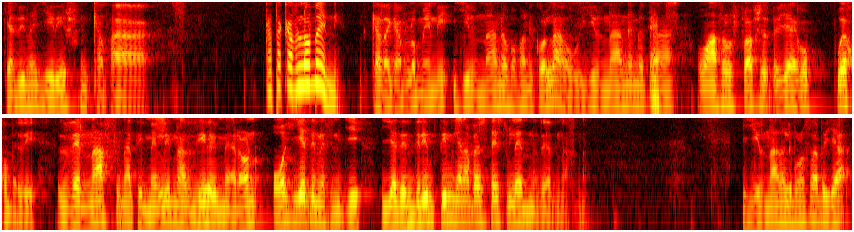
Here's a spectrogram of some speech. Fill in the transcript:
και αντί να γυρίσουν κατά, Κατακαυλωμένοι. κατακαυλωμένοι, γυρνάνε ο Παπα-Νικολάου. Γυρνάνε μετά. Έτσι. Ο άνθρωπος που άφησε, παιδιά, εγώ που έχω παιδί, δεν άφηνα τη Μελίνα δύο ημερών, όχι για την εθνική, για την Dream Team για να παίζει θέση του Λέντνερ για την άφηνα. Γυρνάνε λοιπόν αυτά τα παιδιά.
